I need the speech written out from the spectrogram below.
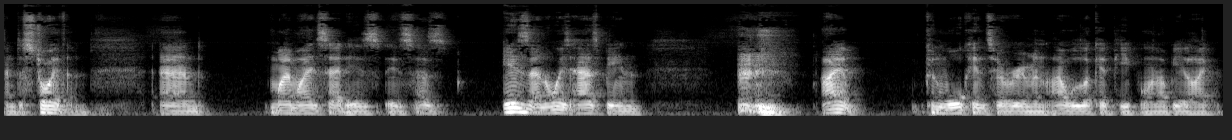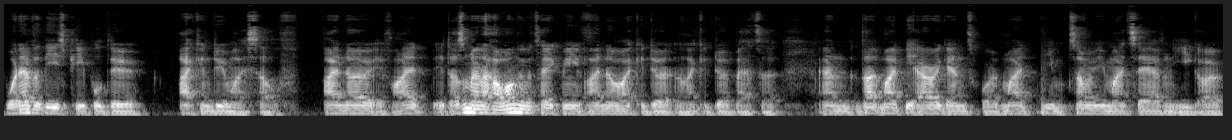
and destroy them. And my mindset is, is, has, is and always has been, I can walk into a room and I will look at people and I'll be like, whatever these people do, I can do myself. I know if I, it doesn't matter how long it would take me, I know I could do it and I could do it better. And that might be arrogant or it might, some of you might say I have an ego,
